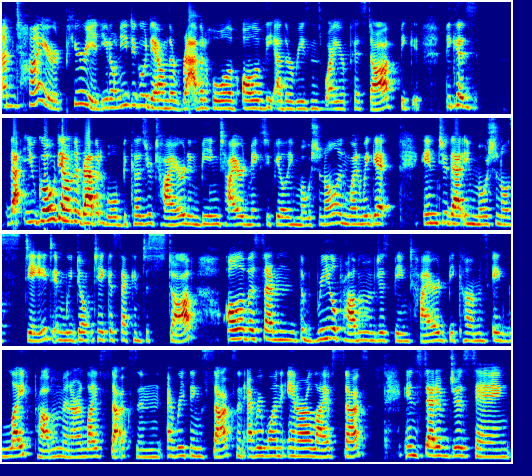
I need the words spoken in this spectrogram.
I'm tired, period. You don't need to go down the rabbit hole of all of the other reasons why you're pissed off because that you go down the rabbit hole because you're tired and being tired makes you feel emotional and when we get into that emotional state and we don't take a second to stop all of a sudden the real problem of just being tired becomes a life problem and our life sucks and everything sucks and everyone in our life sucks instead of just saying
